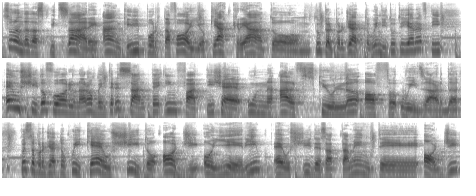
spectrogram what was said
sono andato a spizzare anche il portafoglio che ha creato mm, tutto il progetto, quindi tutti gli NFT, è uscito fuori una roba interessante, infatti c'è un Half Skull of Wizard. Questo progetto qui che è uscito oggi o ieri, è uscito esattamente oggi,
